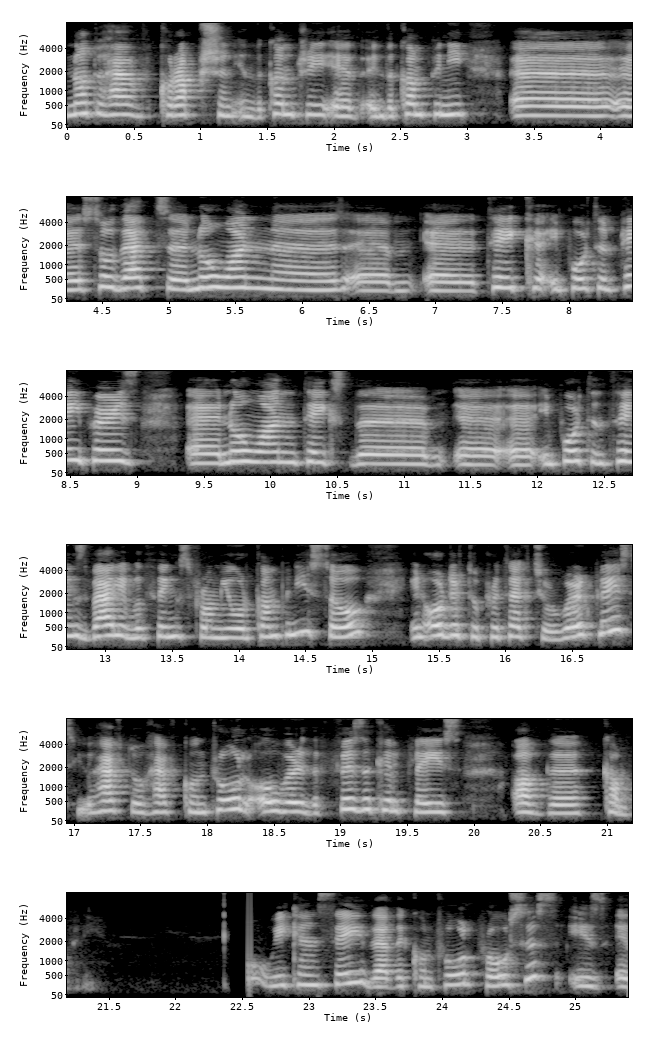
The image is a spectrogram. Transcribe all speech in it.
not to have corruption in the country, uh, in the company, uh, uh, so that uh, no one uh, um, uh, take important papers, no one takes the important things, valuable things from your company. So, in order to protect your workplace, you have to have control over the physical place of the company. We can say that the control process is a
